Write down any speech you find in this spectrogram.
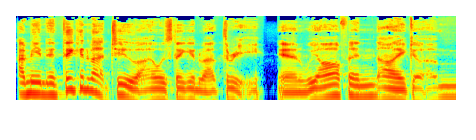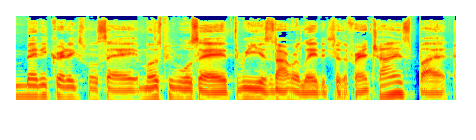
I mean, and thinking about two, I was thinking about three, and we often like uh, many critics will say, most people will say three is not related to the franchise, but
